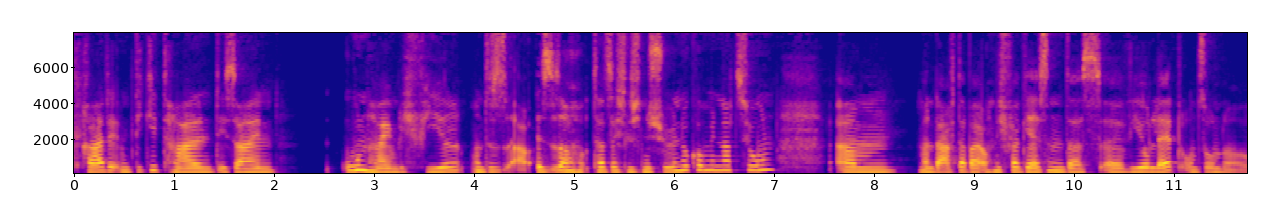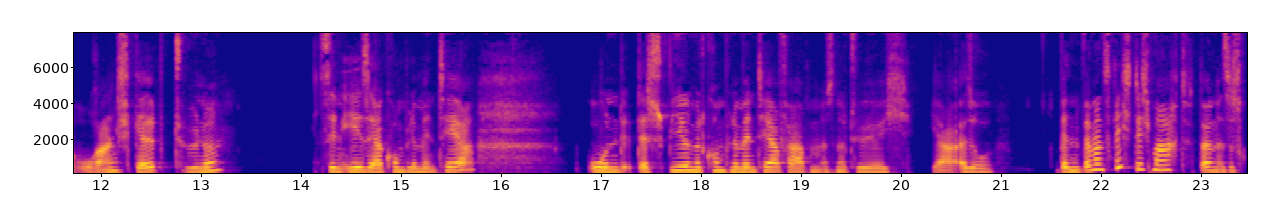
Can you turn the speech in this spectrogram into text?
gerade im digitalen Design unheimlich viel. Und es ist, es ist auch tatsächlich eine schöne Kombination. Ähm, man darf dabei auch nicht vergessen, dass äh, Violett und so eine Orange-Gelb-Töne sind eh sehr komplementär. Und das Spiel mit Komplementärfarben ist natürlich, ja, also wenn, wenn man es richtig macht, dann ist es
